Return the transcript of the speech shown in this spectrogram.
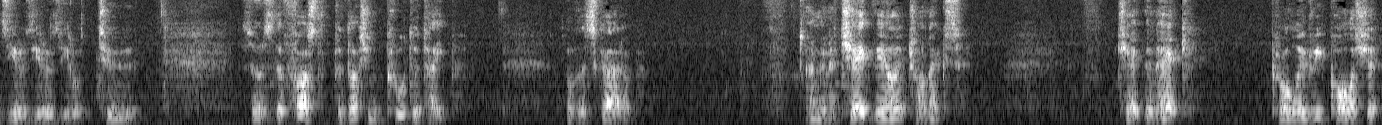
0002 so it's the first production prototype of the Scarab. I'm going to check the electronics check the neck probably repolish it.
